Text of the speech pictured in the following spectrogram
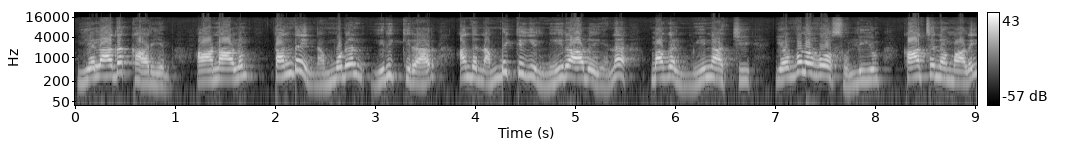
இயலாத காரியம். ஆனாலும் தந்தை நம்முடன் இருக்கிறார். அந்த நம்பிக்கையில் நீராடு என மகள் மீனாட்சி எவ்வளவோ சொல்லியும் காஞ்சனமாலை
